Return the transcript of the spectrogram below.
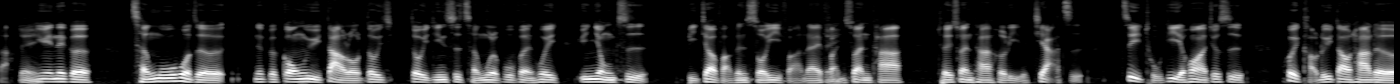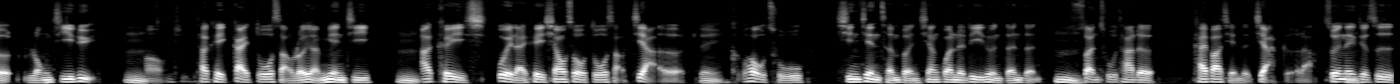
啦，对。因为那个成屋或者那个公寓大楼都已都已经是成屋的部分，会运用是比较法跟收益法来反算它推算它合理的价值。至于土地的话，就是会考虑到它的容积率嗯。哦，它可以盖多少楼面面积，嗯，它可以未来可以销售多少价额，对，扣除新建成本相关的利润等等，嗯。算出它的开发前的价格啦。所以那个就是、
